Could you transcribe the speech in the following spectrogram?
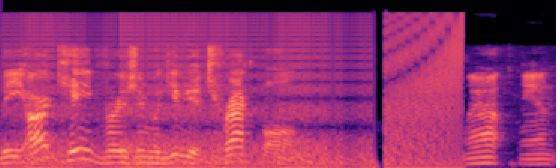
The arcade version would give you a trackball. Ah, man.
